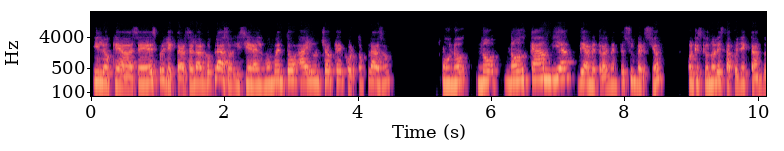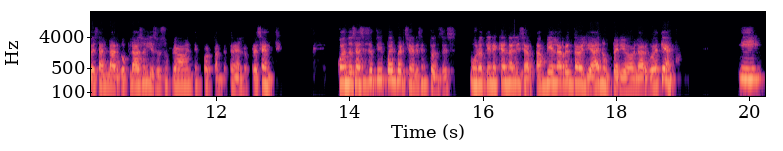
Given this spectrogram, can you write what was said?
y lo que hace es proyectarse a largo plazo. Y si en algún momento hay un choque de corto plazo, uno no, no cambia diametralmente su inversión, porque es que uno le está proyectando es a largo plazo y eso es supremamente importante tenerlo presente. Cuando se hace ese tipo de inversiones, entonces, uno tiene que analizar también la rentabilidad en un periodo largo de tiempo. Y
